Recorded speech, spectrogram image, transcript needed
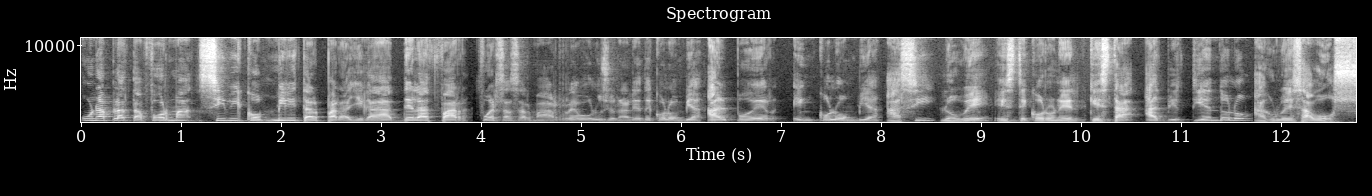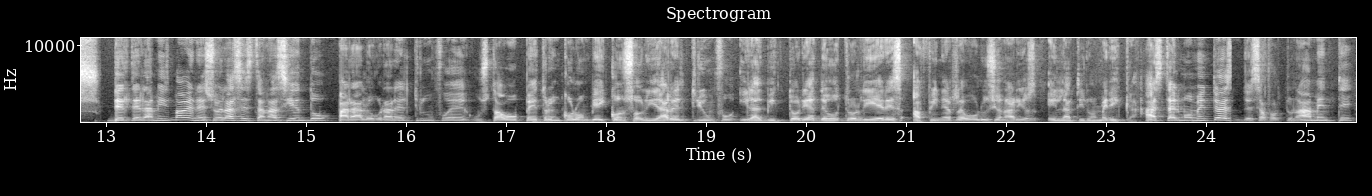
una plataforma cívico-militar para llegada de las FARC, Fuerzas Armadas Revolucionarias de Colombia, al poder en Colombia. Así lo ve este coronel que está advirtiéndolo a gruesa voz. Desde la misma Venezuela se están haciendo para lograr el triunfo de Gustavo Petro en Colombia y consolidar el triunfo y las victorias de otros líderes afines revolucionarios en Latinoamérica. Hasta el momento desafortunadamente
